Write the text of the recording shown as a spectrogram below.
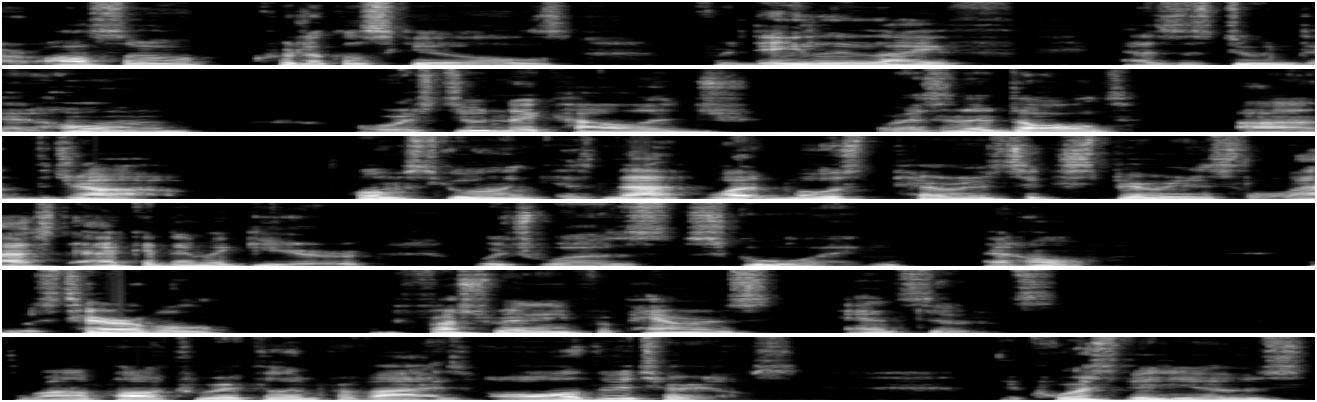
are also critical skills for daily life as a student at home or a student at college or as an adult on the job. Homeschooling is not what most parents experienced last academic year, which was schooling at home. It was terrible and frustrating for parents and students. The Ron Paul curriculum provides all the materials, the course videos,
